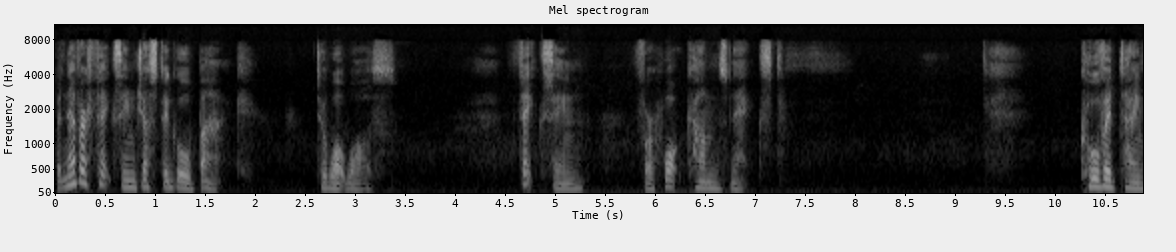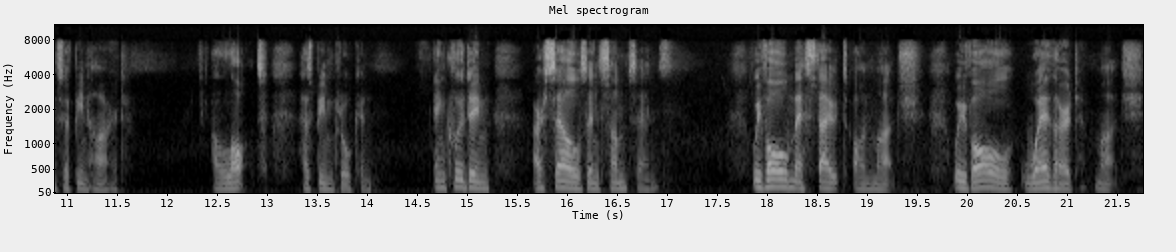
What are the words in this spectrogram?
but never fixing just to go back to what was. Fixing for what comes next. COVID times have been hard. A lot has been broken, including ourselves in some sense. We've all missed out on much. We've all weathered much.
